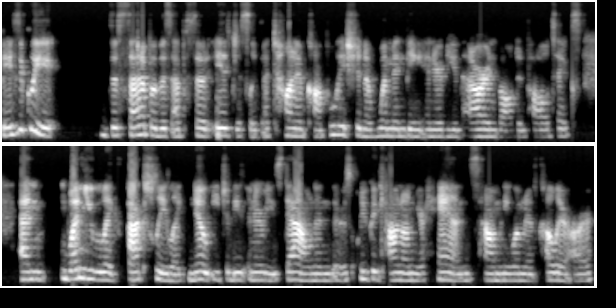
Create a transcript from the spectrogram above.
basically the setup of this episode is just like a ton of compilation of women being interviewed that are involved in politics. And when you like actually like note each of these interviews down and there's you can count on your hands how many women of color are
